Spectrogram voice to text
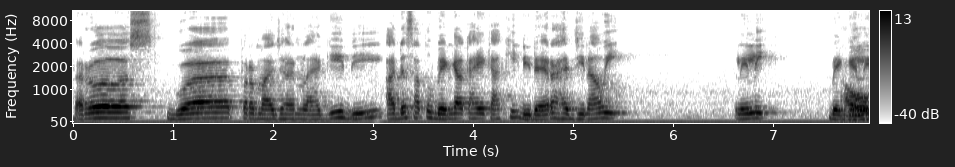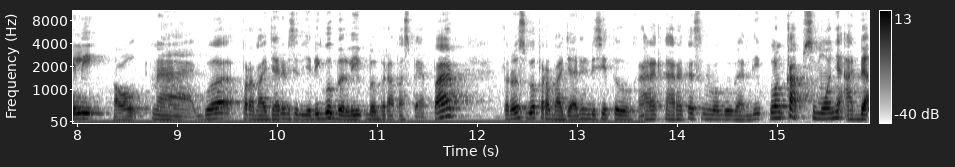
Terus gua permajaan lagi di ada satu bengkel kaki-kaki di daerah Haji Nawi. Lili. Bengkel Tahu, Lili. Tahu. Nah, gua permajaan di situ. Jadi gue beli beberapa spare part, terus gue permajaannya di situ. Karet-karetnya semua gue ganti. Lengkap semuanya ada.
